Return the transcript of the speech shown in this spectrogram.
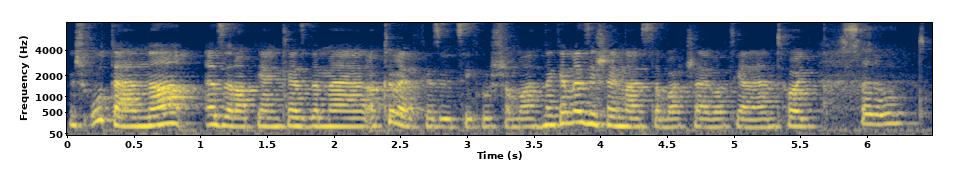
és utána ez alapján kezdem el a következő ciklusomat. Nekem ez is egy nagy szabadságot jelent, hogy, Abszolút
